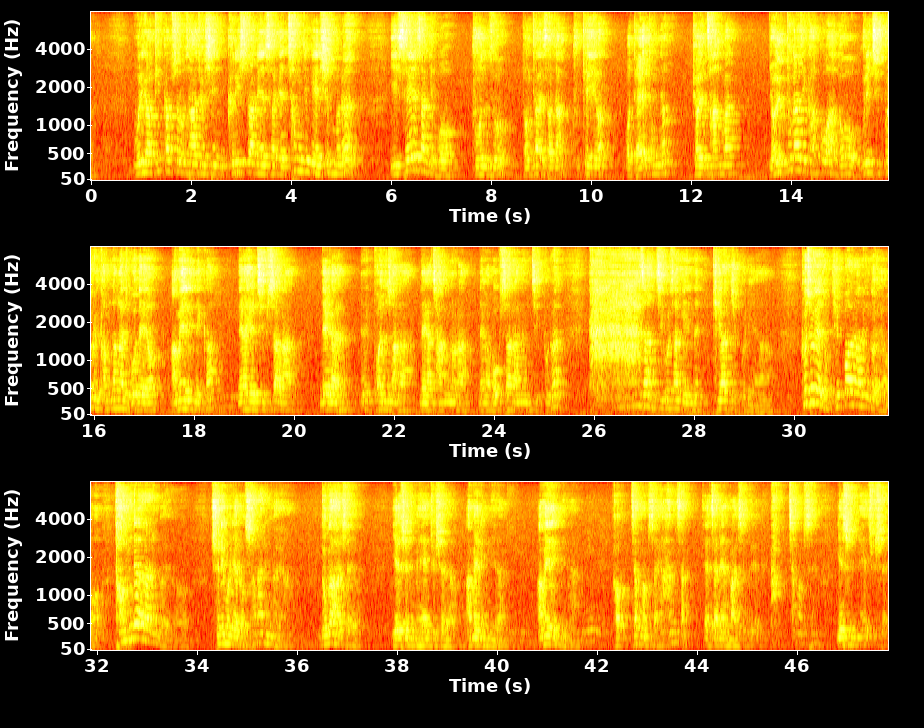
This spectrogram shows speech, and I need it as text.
우리가 피값으로 사주신 그리스도 안에서의 청지기의 신분은 이 세상에 뭐 군수, 경찰서장, 국회의원, 뭐 대통령, 별 장관 12가지 갖고 와도 우리 직분을 감당하지 못해요. 아멘입니까? 내가 이 집사라, 내가 권사라, 내가 장로라, 내가 목사라는 직분은 가장 지구상에 있는 귀한 직분이에요. 그좀 기뻐하라는 거예요. 담대하라는 거예요. 주님 은혜로 서라는 거예요. 누가 하셔요? 예수님이 해주셔요. 아멘입니다. 아멘입니다. 걱정 없어요. 항상 제가 전에 말씀드린 걱정 없어요. 예수님이 해주셔요.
